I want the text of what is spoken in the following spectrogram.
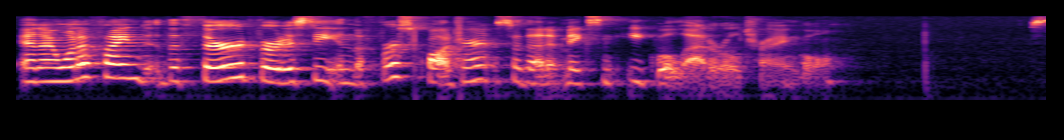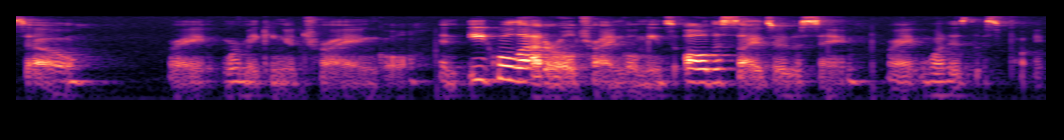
And I want to find the third vertice in the first quadrant so that it makes an equilateral triangle. So right? We're making a triangle. An equilateral triangle means all the sides are the same, right? What is this point?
